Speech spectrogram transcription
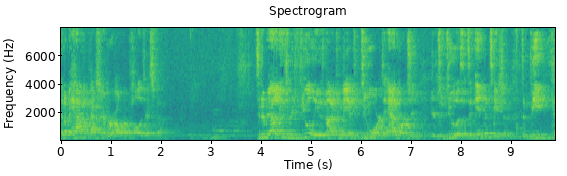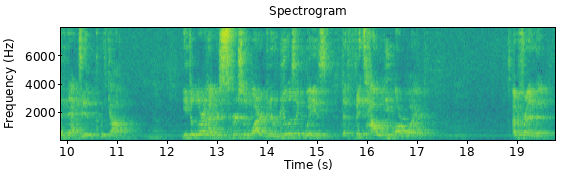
And on behalf of Pastor Everett, I want to apologize for that. See, the reality is refueling is not a command to do more, to add more to your to-do list. It's an invitation to be connected with God. You need to learn how you're spiritually wired in realistic ways that fits how you are wired. I have a friend that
